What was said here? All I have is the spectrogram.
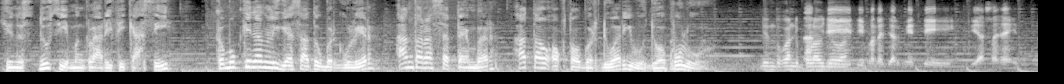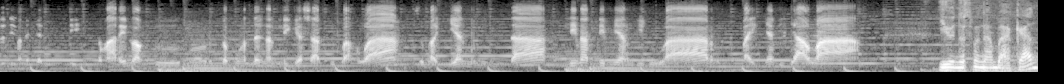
Yunus Nusi mengklarifikasi, kemungkinan Liga 1 bergulir antara September atau Oktober 2020 ditentukan di Pulau Nanti Jawa? di manajer meeting, biasanya itu di manajer meeting. Kemarin waktu pertemuan dengan Liga 1 bahwa sebagian meminta lima tim yang di luar, baiknya di Jawa. Yunus menambahkan,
